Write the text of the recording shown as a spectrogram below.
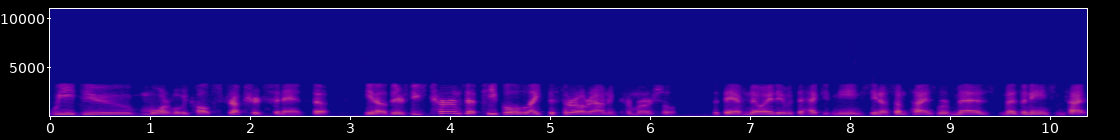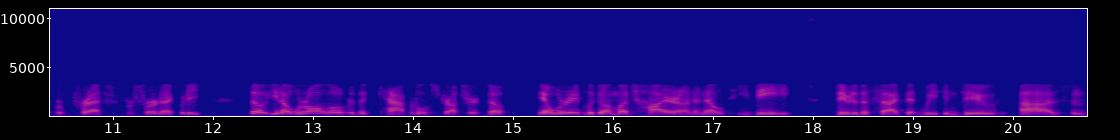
We do more of what we call structured finance. So, you know, there's these terms that people like to throw around in commercial that they have no idea what the heck it means. You know, sometimes we're mez, mezzanine, sometimes we're pref, preferred equity. So, you know, we're all over the capital structure. So, you know, we're able to go much higher on an LTV due to the fact that we can do uh, some,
